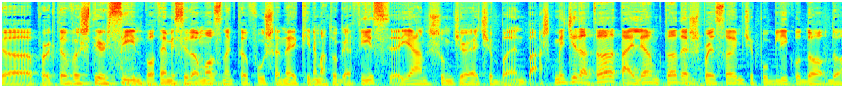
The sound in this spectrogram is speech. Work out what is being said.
uh, për këtë vështirësinë, po themi sidomos në këtë fushën e kinematografisë, janë shumë gjëra që bëhen bashkë. Megjithatë, ta lëmë këtë dhe shpresojmë që publiku do do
